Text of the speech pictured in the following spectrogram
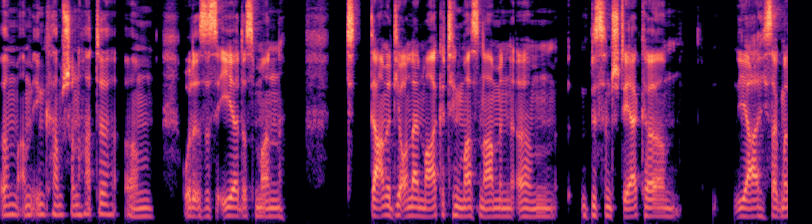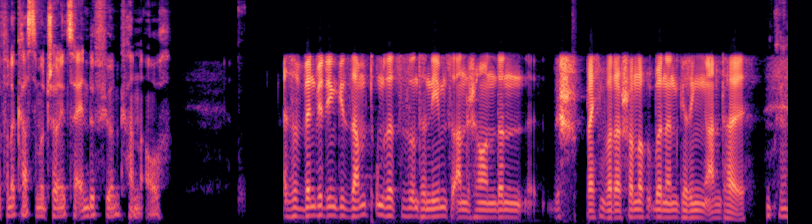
ähm, am Income schon hatte? Ähm, oder ist es eher, dass man damit die Online-Marketing-Maßnahmen ähm, ein bisschen stärker, ja, ich sag mal, von der Customer Journey zu Ende führen kann auch? Also wenn wir den Gesamtumsatz des Unternehmens anschauen, dann sprechen wir da schon noch über einen geringen Anteil. Okay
